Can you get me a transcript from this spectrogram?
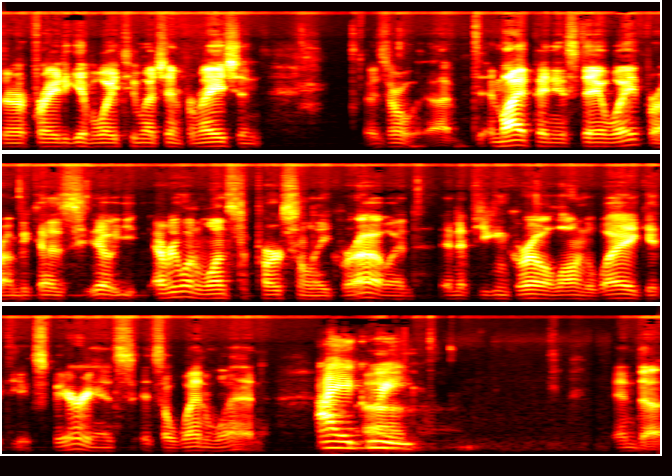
they're afraid to give away too much information. Those are, uh, in my opinion, stay away from because you know everyone wants to personally grow, and and if you can grow along the way, get the experience, it's a win win. I agree. Um, and uh,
